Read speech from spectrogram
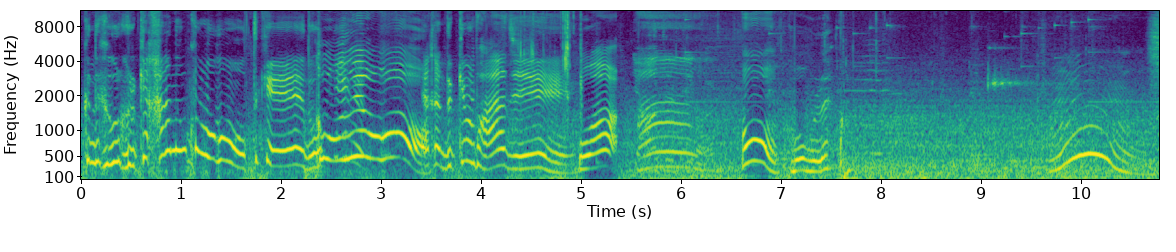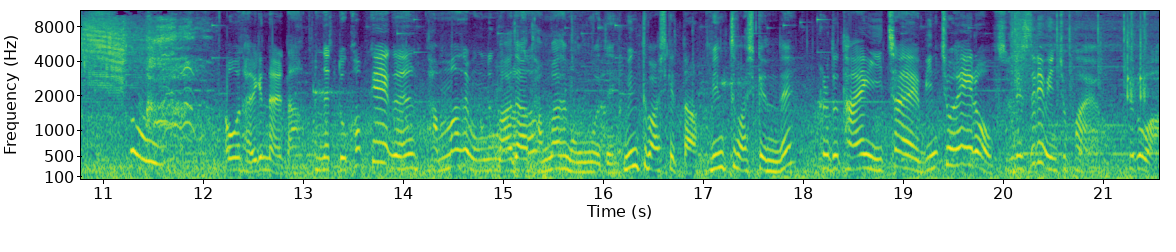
근데 그걸 그렇게 한움큼 먹으면 어떡해. 누가 그럼 언니 먹어! 약간 느낌을 봐야지. 와, 아. 어, 먹어볼래? 어 달긴 달다. 근데 또 컵케이크는 단맛에 먹는 거라서 맞아, 단맛에 먹는 거지. 민트 맛있겠다. 민트 맛있겠는데? 그래도 다행히 2차에 민초 hater 없어. 근데 three 민초파예요. 들어와.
